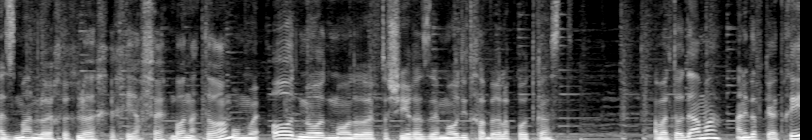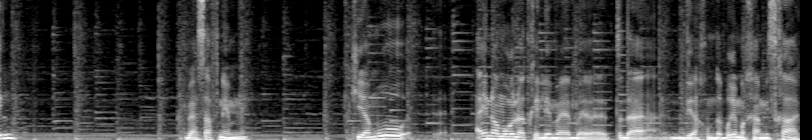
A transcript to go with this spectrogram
הזמן לא הכרחי. לא הכרחי, יפה. בואנה, תום. הוא מאוד מאוד מאוד אוהב את השיר הזה, מאוד התחבר לפודקאסט. אבל אתה יודע מה? אני דווקא אתחיל באסף נימני. כי אמרו, היינו אמורים להתחיל עם, אה, אתה יודע, אנחנו מדברים אחרי המשחק,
